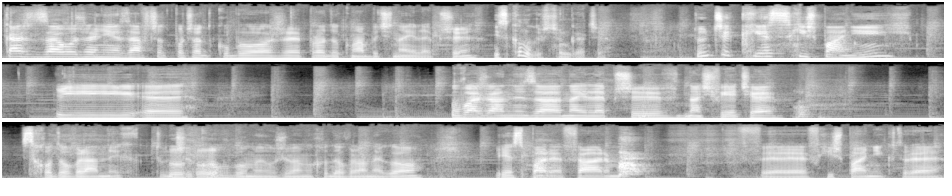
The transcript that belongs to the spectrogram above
każde założenie zawsze od początku było, że produkt ma być najlepszy. I skąd go ściągacie? Tuńczyk jest z Hiszpanii i e, uważany za najlepszy na świecie z hodowlanych tuńczyków, Mhm. bo my używamy hodowlanego. Jest parę farm w, w Hiszpanii, które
